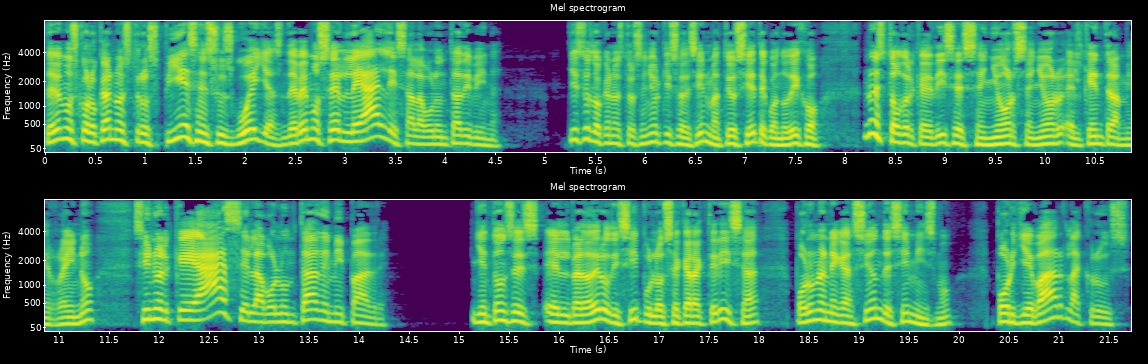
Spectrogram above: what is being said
Debemos colocar nuestros pies en sus huellas, debemos ser leales a la voluntad divina. Y eso es lo que nuestro Señor quiso decir en Mateo 7 cuando dijo, no es todo el que dice Señor, Señor el que entra a mi reino, sino el que hace la voluntad de mi Padre. Y entonces el verdadero discípulo se caracteriza por una negación de sí mismo, por llevar la cruz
